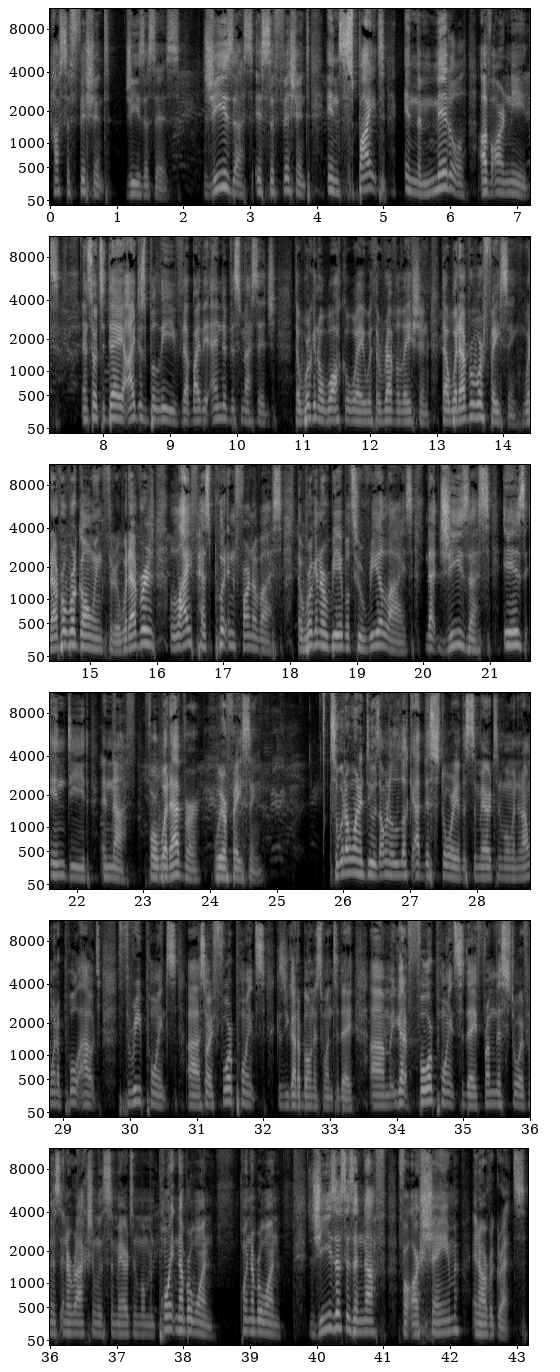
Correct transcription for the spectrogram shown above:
how sufficient Jesus is. Jesus is sufficient in spite in the middle of our needs. And so today, I just believe that by the end of this message, that we're going to walk away with a revelation that whatever we're facing, whatever we're going through, whatever life has put in front of us, that we're going to be able to realize that Jesus is indeed enough for whatever we're facing. So, what I want to do is, I want to look at this story of the Samaritan woman, and I want to pull out three points, uh, sorry, four points, because you got a bonus one today. Um, you got four points today from this story, from this interaction with the Samaritan woman. Point number one, point number one Jesus is enough for our shame and our regrets.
